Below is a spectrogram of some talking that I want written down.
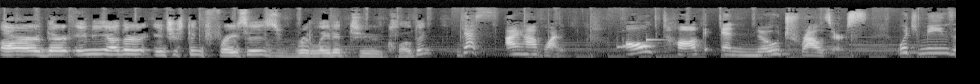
Are there any other interesting phrases related to clothing? Yes, I have one. All talk and no trousers, which means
